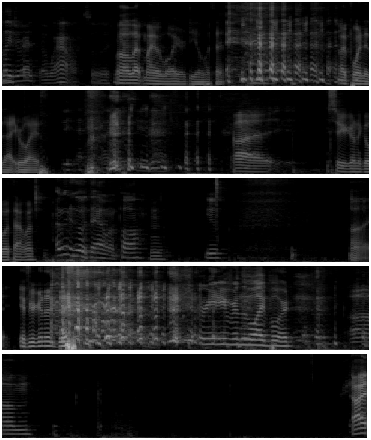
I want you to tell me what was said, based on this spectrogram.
Plagiarize? Oh wow! So the- Well, I'll let my lawyer deal with it. I pointed at your wife. I see that. Uh, So you're gonna go with that one. I'm gonna go with that one, Paul. Hmm. You Uh, if you're gonna, do, reading from the whiteboard. um, I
